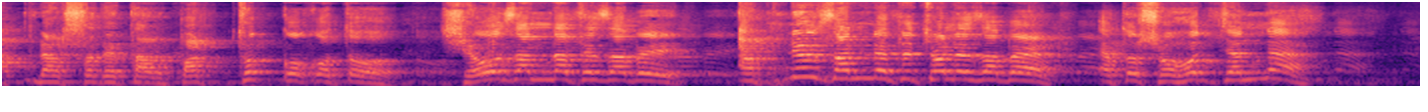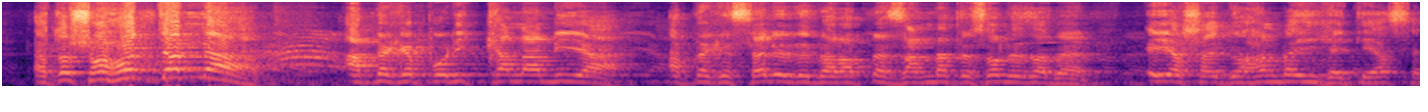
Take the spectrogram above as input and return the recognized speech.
আপনার সাথে তার পার্থক্য কত? সেও জান্নাতে যাবে, আপনিও জান্নাতে চলে যাবেন। এত সহজ জান্নাত? এত সহজ জান্নাত? আপনাকে পরীক্ষা না নিয়া আপনাকে ছেড়ে দেবে আর আপনার জান্নাতে চলে যাবেন। এই আশায় দোহান ভাই খাইতে আছে।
